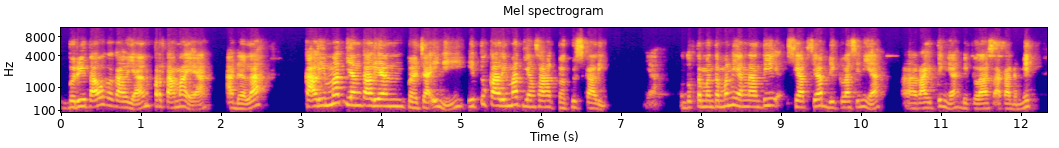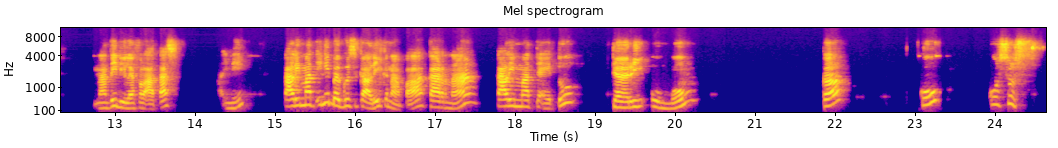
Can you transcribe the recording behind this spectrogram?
beritahu ke kalian pertama ya adalah kalimat yang kalian baca ini itu kalimat yang sangat bagus sekali. Ya, untuk teman-teman yang nanti siap-siap di kelas ini ya, writing ya di kelas akademik nanti di level atas ini kalimat ini bagus sekali. Kenapa? Karena kalimatnya itu dari umum ke ku khusus.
